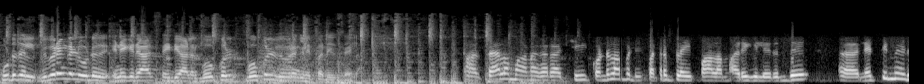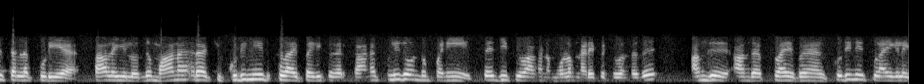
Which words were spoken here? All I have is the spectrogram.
கூடுதல் விவரங்களோடு இணைகிறார் செய்தியாளர் கோகுல். கோகுல் விவரங்களை பதிவு செய்யலாம். சேலம் மாநகராட்சி கொண்டலாம்பட்டி பட்டர்பிளை பாலம் அருகிலிருந்து நெத்திமேடு செல்லக்கூடிய சாலையில் வந்து மாநகராட்சி குடிநீர் குழாய் பதிப்பதற்கான குழி தோண்டும் பணி சேஜிபி வாகனம் மூலம் நடைபெற்று வந்தது. அங்கு அந்த குடிநீர் குழாய்களை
